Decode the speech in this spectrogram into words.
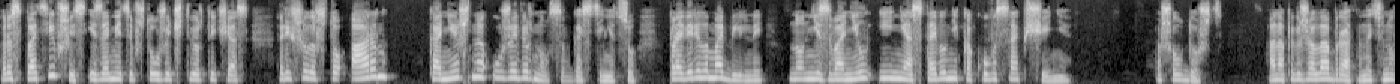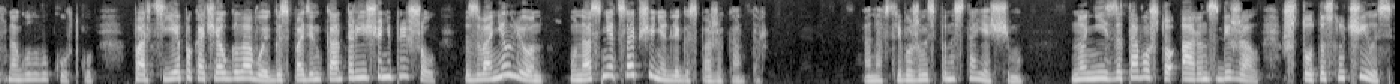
Расплатившись и заметив, что уже четвертый час, решила, что Аарон, конечно, уже вернулся в гостиницу. Проверила мобильный, но он не звонил и не оставил никакого сообщения. Пошел дождь. Она побежала обратно, натянув на голову куртку. Портье покачал головой. «Господин Кантер еще не пришел. Звонил ли он? У нас нет сообщения для госпожи Кантер». Она встревожилась по-настоящему. Но не из-за того, что Аарон сбежал. Что-то случилось.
